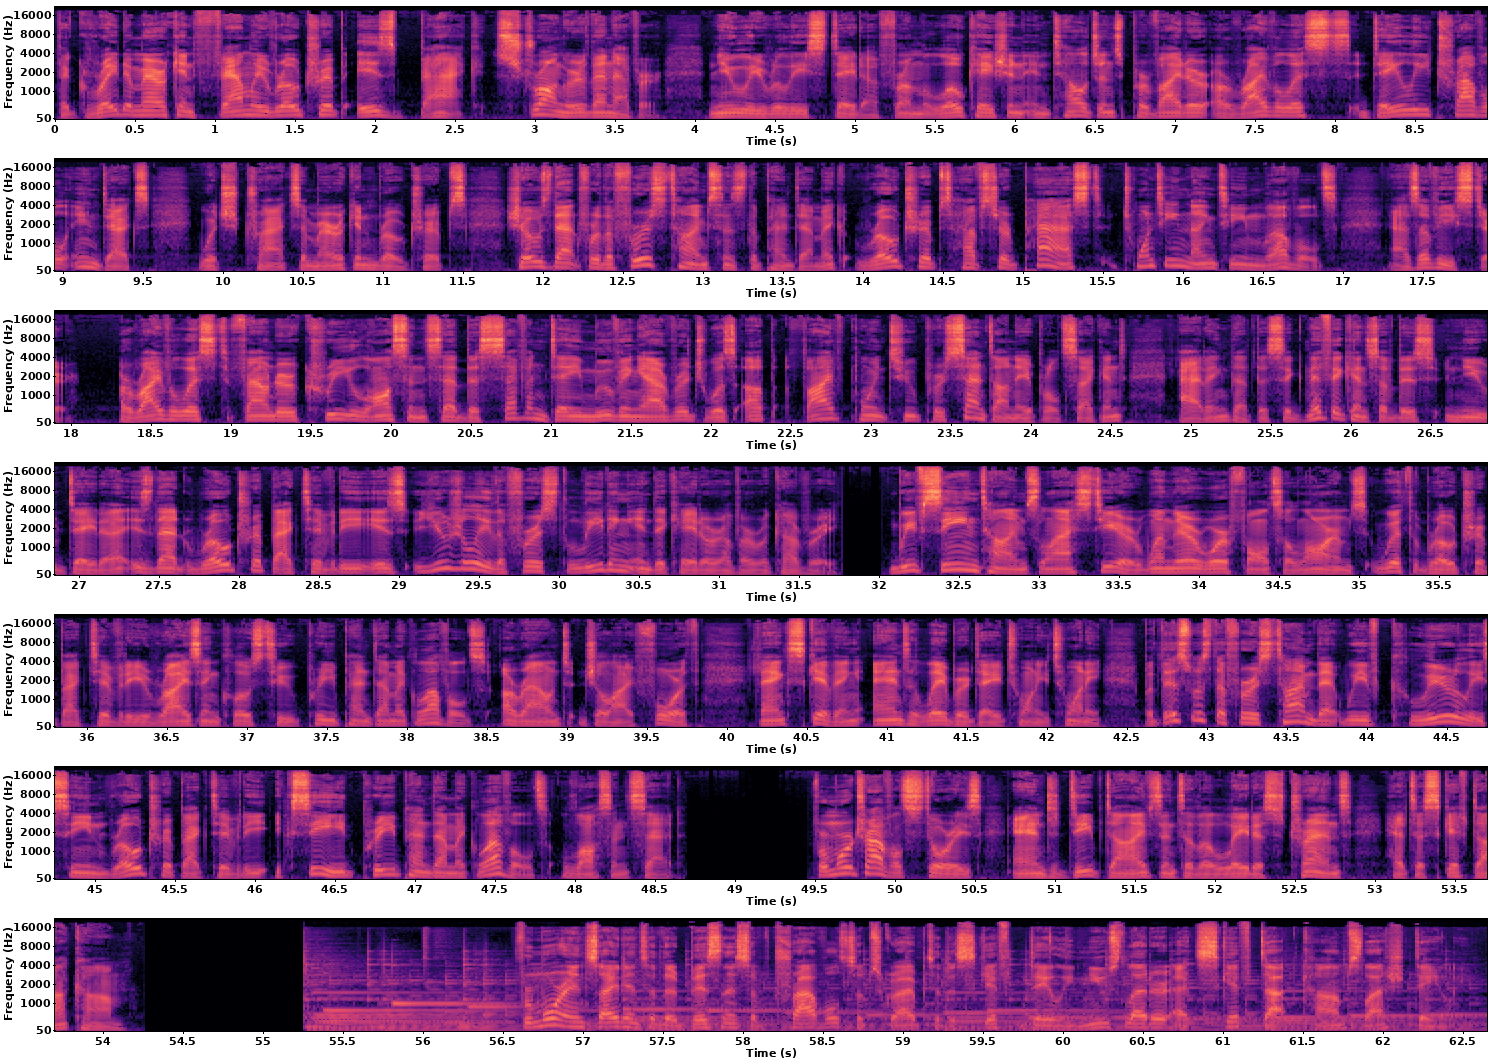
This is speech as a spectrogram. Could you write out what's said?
The Great American Family Road Trip is back, stronger than ever. Newly released data from location intelligence provider Arrivalist's Daily Travel Index, which tracks American road trips, shows that for the first time since the pandemic, road trips have surpassed 2019 levels as of Easter. Arrivalist founder Cree Lawson said the seven day moving average was up 5.2% on April 2nd, adding that the significance of this new data is that road trip activity is usually the first leading indicator of a recovery. We've seen times last year when there were false alarms, with road trip activity rising close to pre pandemic levels around July 4th, Thanksgiving, and Labor Day 2020. But this was the first time that we've clearly seen road trip activity exceed pre pandemic levels, Lawson said. For more travel stories and deep dives into the latest trends, head to skift.com. For more insight into the business of travel, subscribe to the Skift Daily newsletter at skift.com/daily.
